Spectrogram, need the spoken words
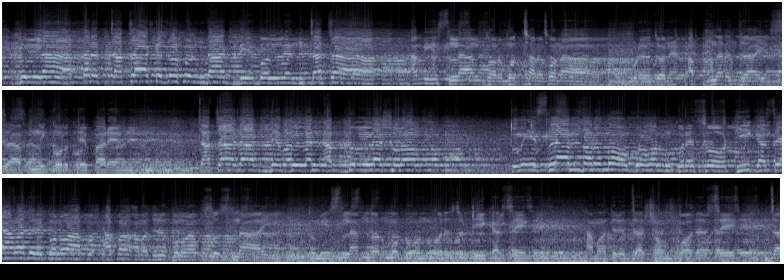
আব্দুল্লাহ তার চাচাকে যখন ডাক দিয়ে বললেন, চাচা, আমি ইসলাম ধর্ম ছাড়বো না। প্রয়োজনে আপনার যা ইচ্ছা আপনি করতে পারেন। চাচা ডাক দিয়ে বললেন, আব্দুল্লাহ, শোনো, তুমি ইসলাম ধর্ম গ্রহণ করেছ, ঠিক আছে, আমাদের কোনো আমাদের কোনো আফসোস নাই। তুমি ইসলাম ধর্ম গ্রহণ করেছ, ঠিক আছে, আমাদের যা সম্পদ আছে, যা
